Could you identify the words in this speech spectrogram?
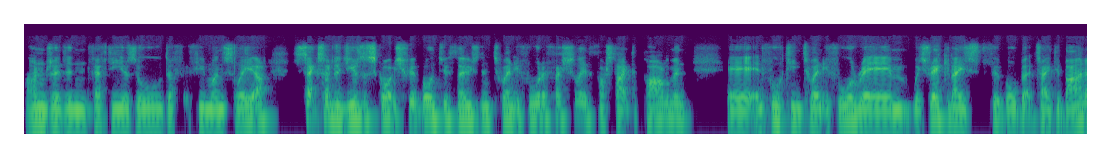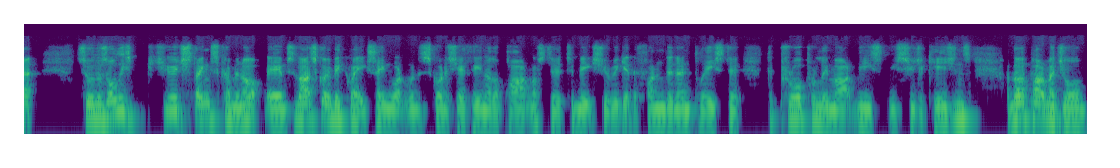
150 years old a few months later. 600 years of Scottish football in 2024 officially, the first Act of Parliament uh, in 1424, um, which recognised football but tried to ban it. So there's all these huge things coming up. Um, so that's going to be quite exciting working with the Scottish FA and other partners to, to make sure we get the funding in place to, to properly mark these, these huge occasions. Another part of my job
